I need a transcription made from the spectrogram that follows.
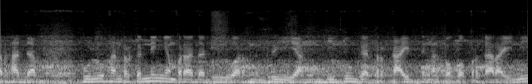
terhadap puluhan rekening yang berada di luar negeri yang diduga terkait dengan pokok perkara ini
